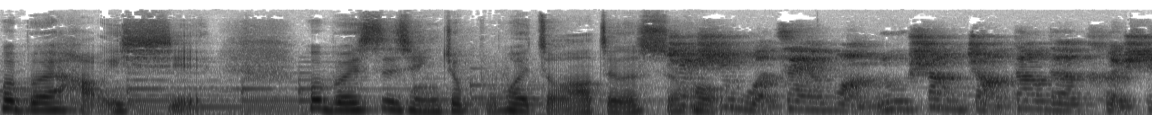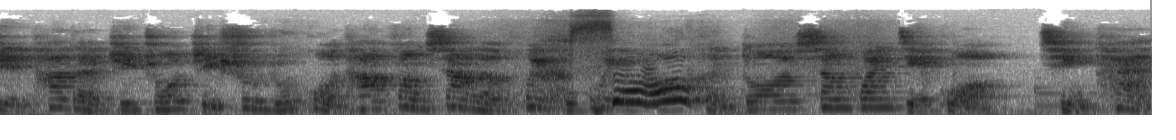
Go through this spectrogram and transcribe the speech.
会不会好一些？会不会事情就不会走到这个时候？这是我在网络上找到的，可是他的执着指数，如果他放下了，会不会有很多？相关结果，请看。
